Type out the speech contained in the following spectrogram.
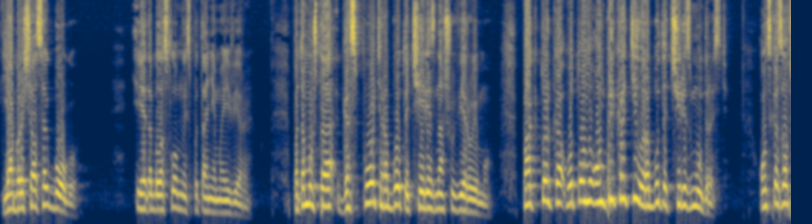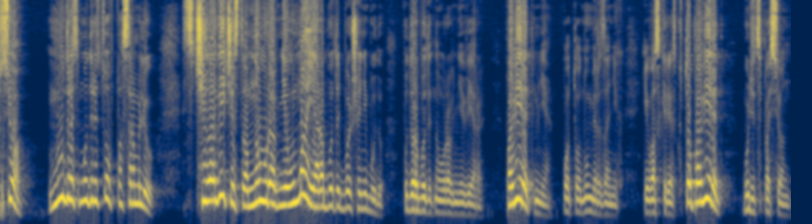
я обращался к Богу. И это было словно испытание моей веры. Потому что Господь работает через нашу веру Ему. Как только вот он, он прекратил работать через мудрость. Он сказал, все, мудрость мудрецов посрамлю. С человечеством на уровне ума я работать больше не буду. Буду работать на уровне веры. Поверят мне, вот он умер за них и воскрес. Кто поверит, будет спасен.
